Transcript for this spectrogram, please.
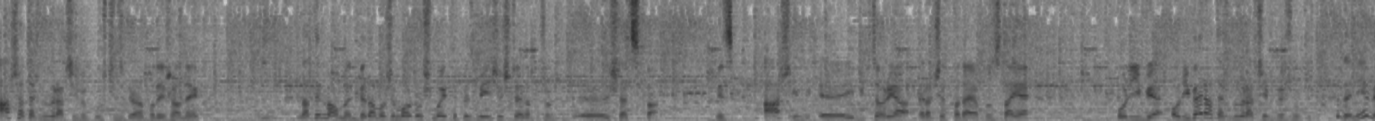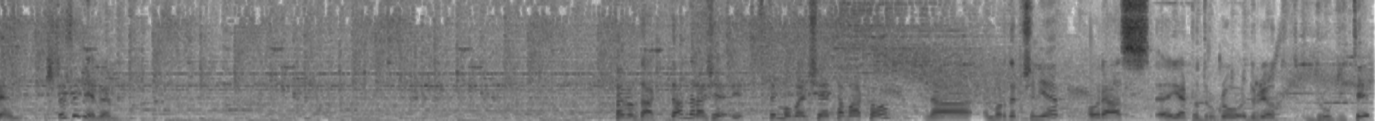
Asha też bym raczej wypuścił z grona podejrzanych. Na ten moment. Wiadomo, że mogą się moje typy zmienić jeszcze na początku e, śledztwa. Więc Ash i, e, i Wiktoria raczej odpadają. Pozostaje Oliwie. Olivera też bym raczej wyrzucił. Kurde, nie wiem. Szczerze nie wiem. Powiem tak, dam na razie w tym momencie Tamako na morderczynię oraz e, jako drugą, drugi, drugi typ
